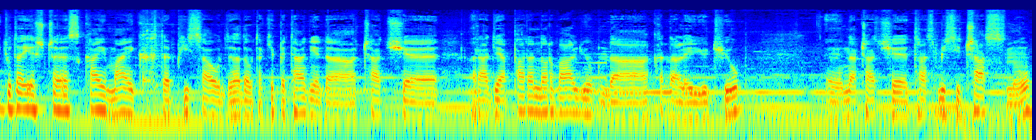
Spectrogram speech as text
I tutaj jeszcze Sky Mike napisał, zadał takie pytanie na czacie Radia Paranormalium na kanale YouTube, y, na czacie transmisji Czasnu.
